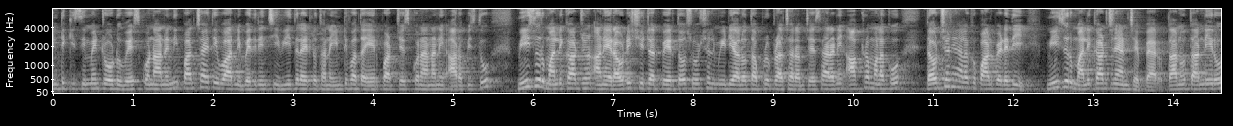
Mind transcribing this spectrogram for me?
ఇంటికి సిమెంట్ రోడ్డు వేసుకున్నానని పంచాయతీ వారిని బెదిరించి వీధి లైట్లు తన ఇంటి వద్ద ఏర్పాటు చేసుకున్నానని ఆరోపిస్తూ మీసూర్ మల్లికార్జున్ అనే రౌడీ షీటర్ పేరుతో సోషల్ మీడియాలో తప్పుడు ప్రచారం చేశారని ఆక్రమణలకు దౌర్జన్యాలకు పాల్పడేది మీజూరు మల్లికార్జునే అని చెప్పారు. తాను తన్నీరు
